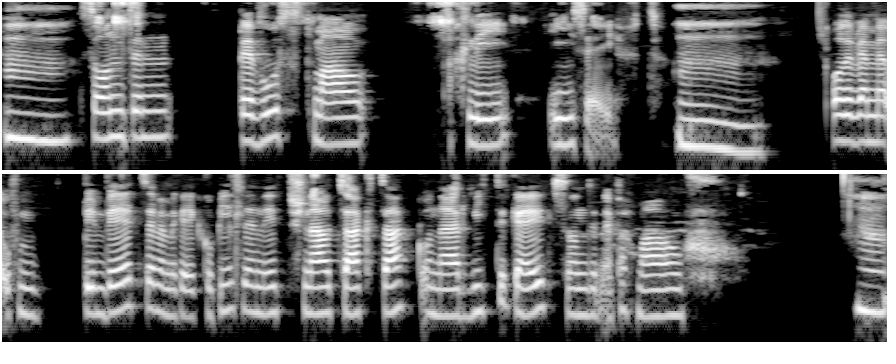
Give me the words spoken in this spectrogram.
mhm. sondern bewusst mal ein bisschen einseift. Mhm. Oder wenn man auf dem, beim WC, wenn man geht bisschen nicht schnell zack, zack und dann weitergeht, sondern einfach mal, ja.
